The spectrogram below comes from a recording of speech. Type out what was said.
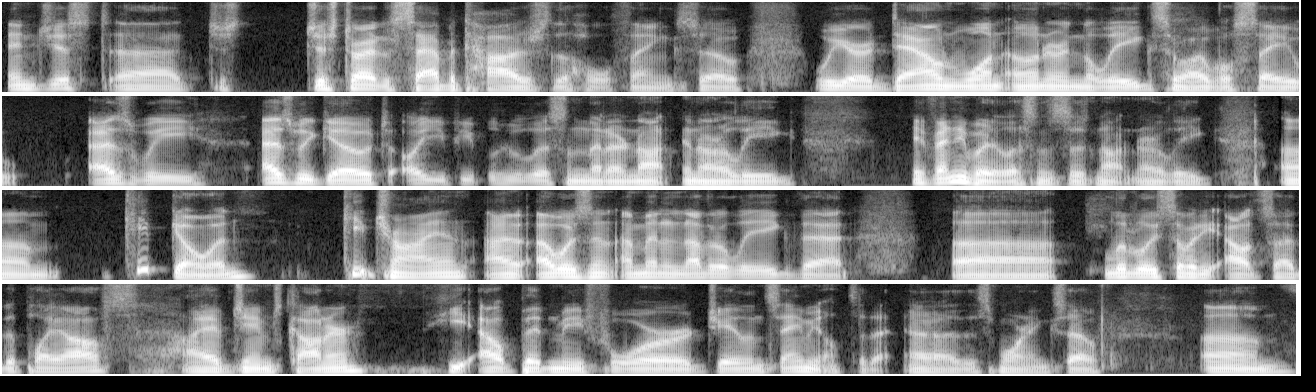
and just uh, just just try to sabotage the whole thing. So we are down one owner in the league. So I will say, as we as we go to all you people who listen that are not in our league, if anybody listens that's not in our league, um, keep going, keep trying. I, I was in I'm in another league that uh, literally somebody outside the playoffs. I have James Conner. He outbid me for Jaylen Samuel today uh, this morning. So um,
